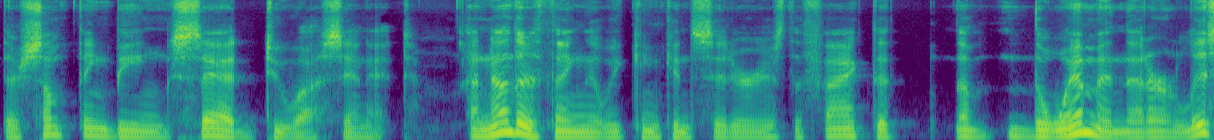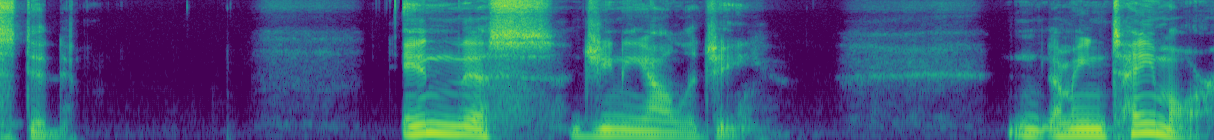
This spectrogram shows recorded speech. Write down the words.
There's something being said to us in it. Another thing that we can consider is the fact that the, the women that are listed in this genealogy. I mean, Tamar.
